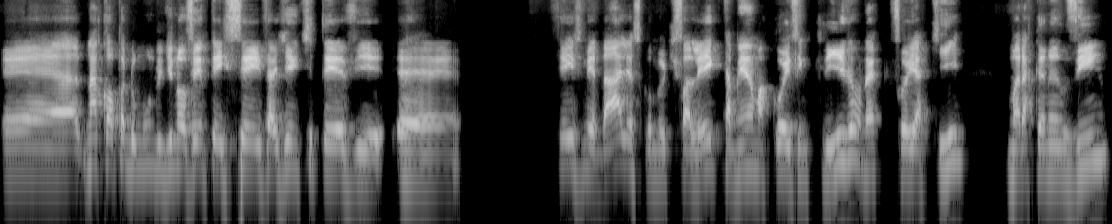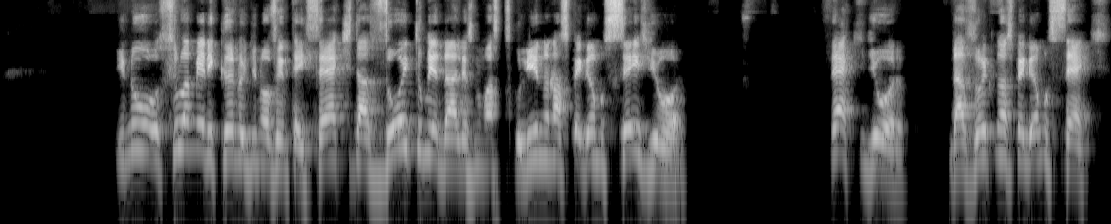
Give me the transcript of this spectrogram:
É, na Copa do Mundo de 96, a gente teve é, seis medalhas, como eu te falei, que também é uma coisa incrível, né? Foi aqui, Maracanãzinho. E no Sul-Americano de 97, das oito medalhas no masculino, nós pegamos seis de ouro. Sete de ouro. Das oito, nós pegamos sete.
